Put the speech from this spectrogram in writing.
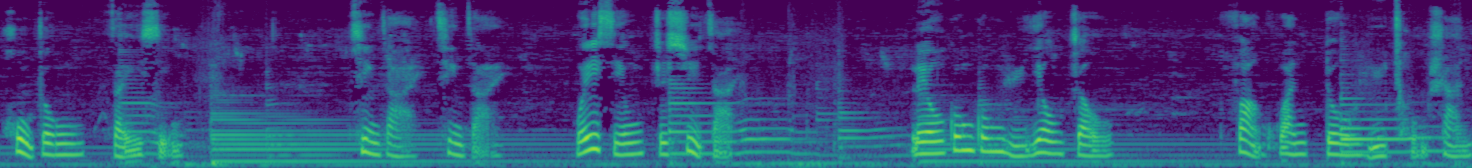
户中贼行。庆载庆载，为行之序载。刘公公于幽州。放欢都于崇山，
